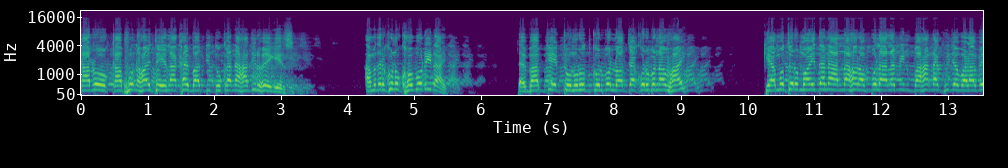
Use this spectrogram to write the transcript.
কারও কাফন হয়তো এলাকায় বাপজি দোকানে হাজির হয়ে গেছে আমাদের কোনো খবরই নাই। তাই বাপজি একটু অনুরোধ করব, লজ্জা করব না ভাই। কেমতের ময়দানে আল্লাহ রাব্বুল আলমিন বাহানা খুঁজে বাড়াবে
